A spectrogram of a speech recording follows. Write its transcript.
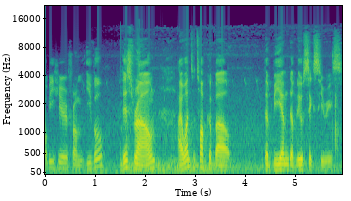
Bobby here from Evo. This round, I want to talk about the BMW 6 Series.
